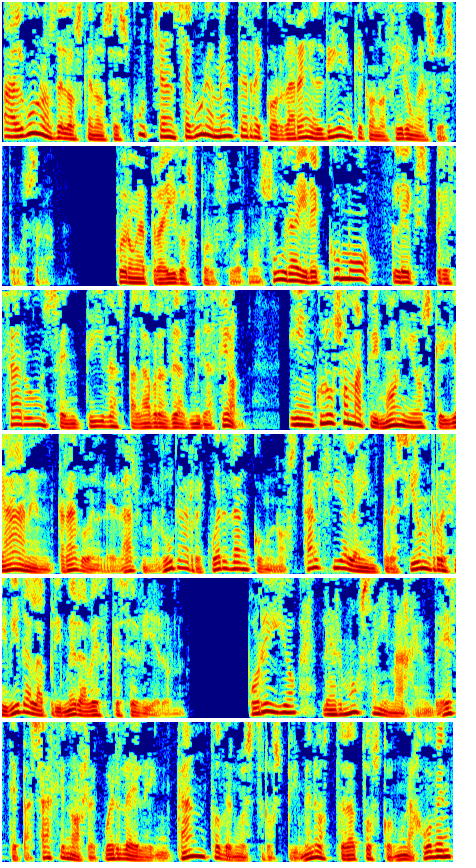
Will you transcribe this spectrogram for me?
Algunos de los que nos escuchan seguramente recordarán el día en que conocieron a su esposa. Fueron atraídos por su hermosura y de cómo le expresaron sentidas palabras de admiración. Incluso matrimonios que ya han entrado en la edad madura recuerdan con nostalgia la impresión recibida la primera vez que se vieron. Por ello, la hermosa imagen de este pasaje nos recuerda el encanto de nuestros primeros tratos con una joven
